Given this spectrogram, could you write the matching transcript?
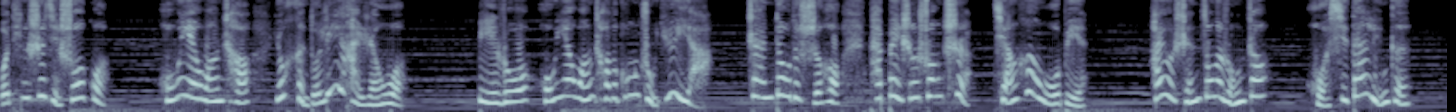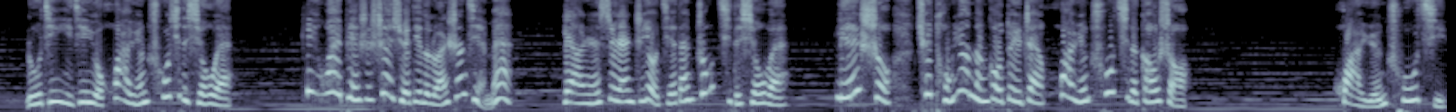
我听师姐说过，红颜王朝有很多厉害人物，比如红颜王朝的公主玉雅，战斗的时候她背生双翅，强横无比。还有神宗的荣昭，火系丹灵根，如今已经有化元初期的修为。另外便是圣学帝的孪生姐妹，两人虽然只有结丹中期的修为，联手却同样能够对战化元初期的高手。化元初期，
